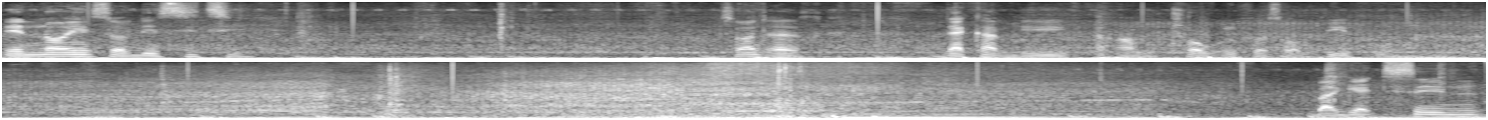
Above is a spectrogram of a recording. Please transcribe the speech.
the noise of the city. Sometimes that can be um, trouble for some people. But getting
